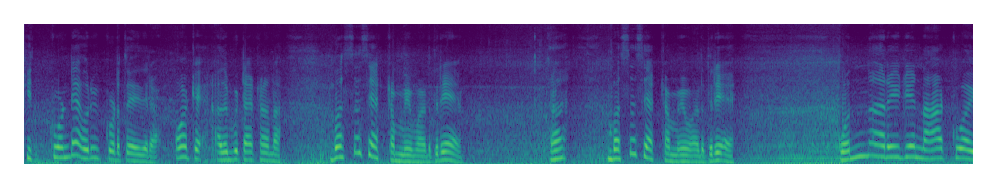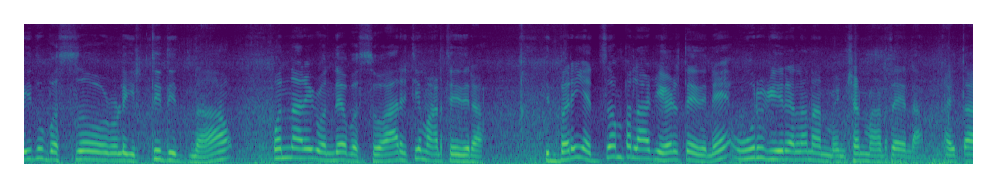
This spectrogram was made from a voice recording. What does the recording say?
ಕಿತ್ಕೊಂಡೇ ಅವ್ರಿಗೆ ಕೊಡ್ತಾ ಇದ್ದೀರಾ. ಓಕೆ ಅದು ಬಿಟ್ಟು ಹಾಕೋಣ. ಬಸ್ಸಸ್ ಯಾಕೆ ಕಮ್ಮಿ ಮಾಡಿದ್ರಿ? ಹಾಂ? ಬಸ್ಸಸ್ ಯಾಕೆ ಕಮ್ಮಿ ಮಾಡಿದ್ರಿ? ಒನ್ನಾರಿಗೆ ನಾಲ್ಕು, ಐದು ಬಸ್ಸುಗಳು ಇರ್ತಿದ್ದನ್ನ ಒನ್ನಾರಿಗೆ ಒಂದೇ ಬಸ್ಸು ಆ ರೀತಿ ಮಾಡ್ತಿದ್ದೀರಾ ಇದು ಬರೀ ಎಕ್ಸಾಂಪಲ್ ಆಗಿ ಹೇಳ್ತಾ ಇದ್ದೀನಿ. ಊರು ಗೀರೆಲ್ಲ ನಾನು ಮೆನ್ಷನ್ ಮಾಡ್ತಾ ಇಲ್ಲ. ಆಯಿತಾ?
